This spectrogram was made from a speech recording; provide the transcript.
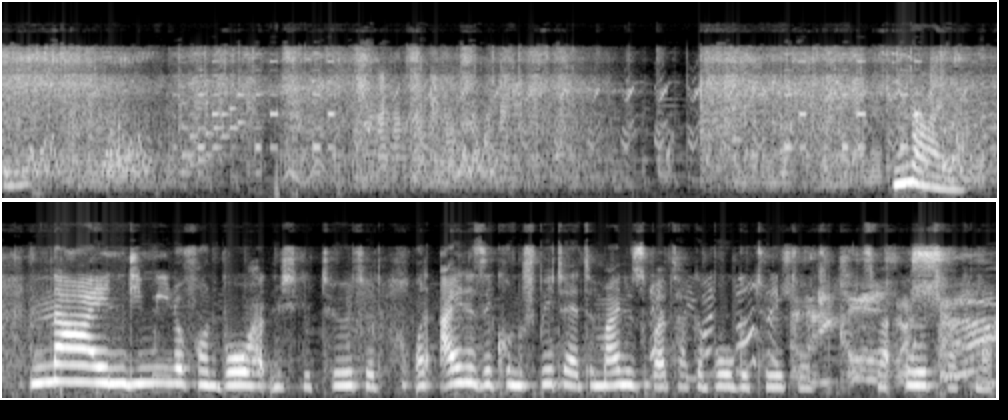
gemacht. Nein. Nein, die Mine von Bo hat mich getötet. Und eine Sekunde später hätte meine Superattacke Bo getötet. Das war ultra knapp.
